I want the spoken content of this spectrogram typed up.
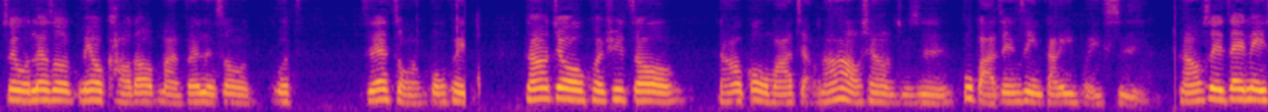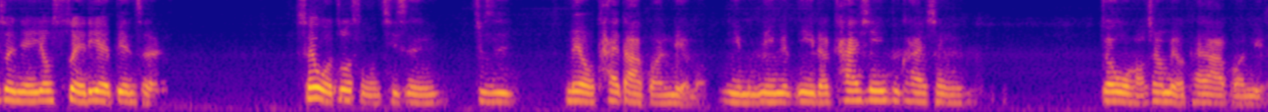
所以我那时候没有考到满分的时候，我直接走了崩溃。然后就回去之后，然后跟我妈讲，然后好像就是不把这件事情当一回事。然后所以在那一瞬间又碎裂变成，所以我做什么其实就是没有太大关联嘛。你你你的开心不开心，跟我好像没有太大关联。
